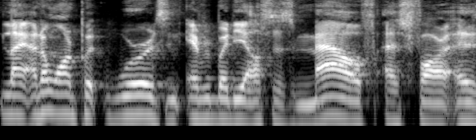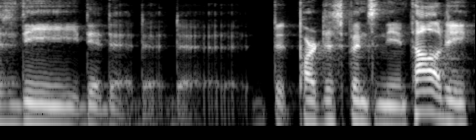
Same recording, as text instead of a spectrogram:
like I don't want to put words in everybody else's mouth as far as the the, the, the, the participants in the anthology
